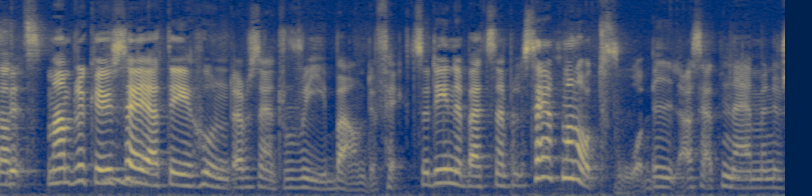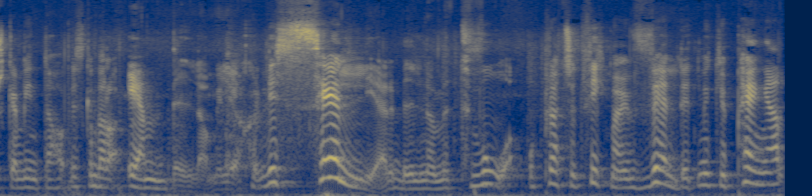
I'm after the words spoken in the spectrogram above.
Att, man brukar ju säga att det är 100% rebound effekt. Så det innebär till exempel, säg att man har två bilar, säg att nej men nu ska vi inte ha, vi ska bara ha en bil av miljöskäl. Vi säljer bil nummer två och plötsligt fick man ju väldigt mycket pengar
